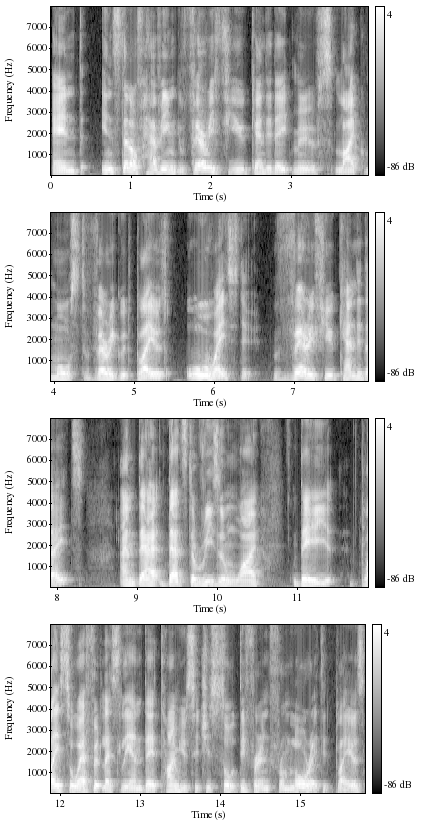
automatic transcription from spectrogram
And instead of having very few candidate moves, like most very good players always do, very few candidates, and that that's the reason why they play so effortlessly and their time usage is so different from low rated players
